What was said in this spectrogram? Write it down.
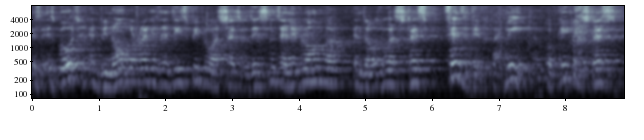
is, is good, and we know already that these people who are stress resistant, they live longer than those who are stress sensitive, like me. I'm completely stress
